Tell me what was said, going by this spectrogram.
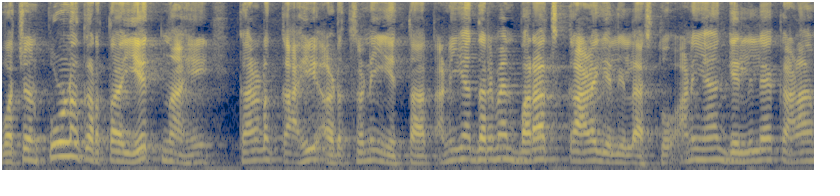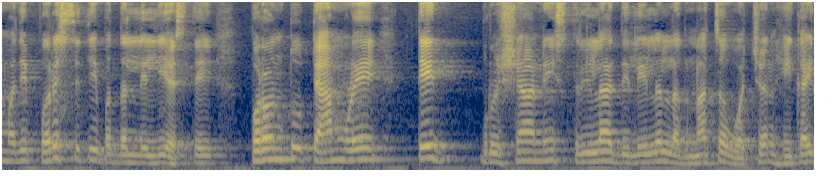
वचन पूर्ण करता येत नाही कारण काही अडचणी येतात आणि या दरम्यान बराच काळ गेलेला असतो आणि ह्या गेलेल्या काळामध्ये परिस्थिती बदललेली असते. परंतु त्यामुळे ते पुरुषाने स्त्रीला दिलेलं लग्नाचं वचन हे काही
